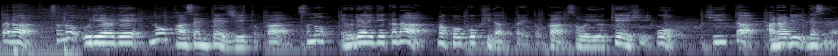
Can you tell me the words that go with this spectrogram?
たらその売り上げのパーセンテージとかその売り上げからま広告費だったりとかそういう経費を引いた粗利ですね。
